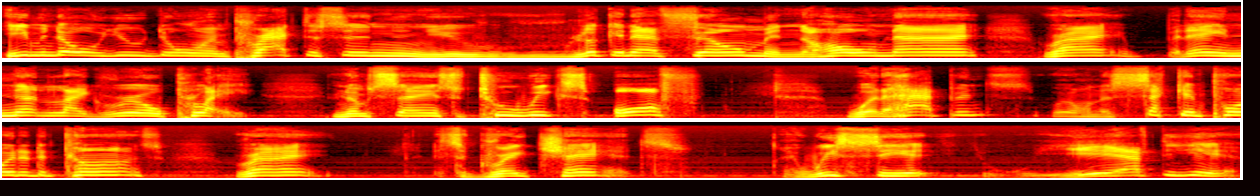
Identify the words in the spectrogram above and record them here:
Even though you doing practicing, and you looking at film and the whole nine, right? But ain't nothing like real play. You know what I'm saying? So two weeks off, what happens? We're on the second point of the cons, right? It's a great chance. And we see it year after year.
